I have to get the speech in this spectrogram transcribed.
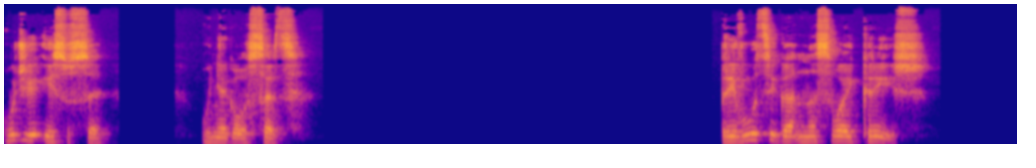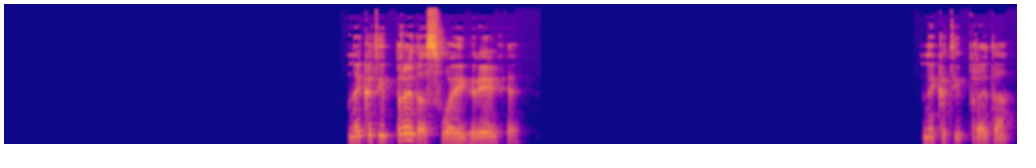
Uđi Isuse u njegovo srce. Privuci ga na svoj križ. Neka ti preda svoje grijehe. Neka ti preda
